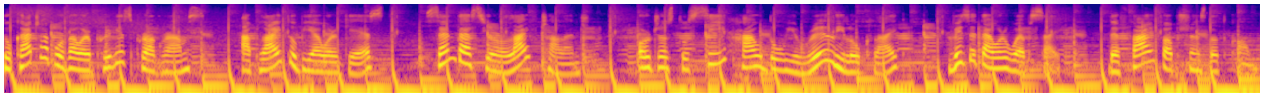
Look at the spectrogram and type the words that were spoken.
To catch up with our previous programs, apply to be our guest, send us your life challenge, or just to see how do we really look like, visit our website, the5options.com.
